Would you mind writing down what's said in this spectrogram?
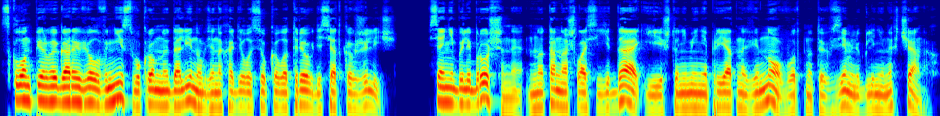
Склон первой горы вел вниз в укромную долину, где находилось около трех десятков жилищ. Все они были брошены, но там нашлась еда и, что не менее приятно, вино, воткнутых в землю глиняных чанах.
